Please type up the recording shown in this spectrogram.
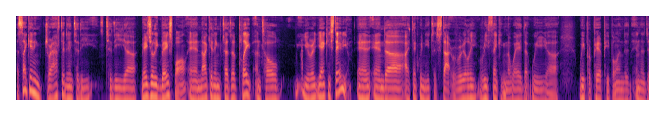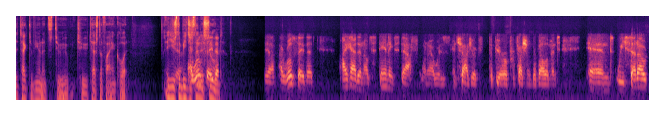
That's like getting drafted into the to the uh, Major League Baseball and not getting to the plate until you're at Yankee Stadium, and and uh, I think we need to start really rethinking the way that we uh, we prepare people in the in the detective units to to testify in court. It used yeah, to be just an assumed. That, yeah, I will say that I had an outstanding staff when I was in charge of the Bureau of Professional Development, and we set out,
